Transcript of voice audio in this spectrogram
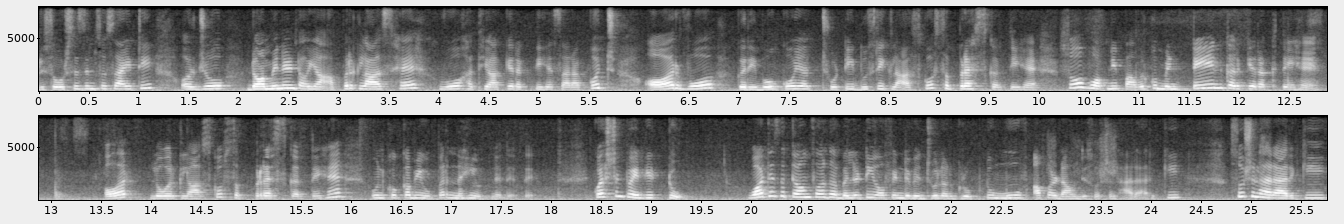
resources in society और जो डोमिनेंट और या अपर क्लास है वो हथिया के रखती है सारा कुछ और वो गरीबों को या छोटी दूसरी क्लास को सप्रेस करती है। सो so, वो अपनी पावर को मेंटेन करके रखते हैं और लोअर क्लास को सप्रेस करते हैं उनको कभी ऊपर नहीं उठने देते। Question twenty two what is the term for the ability of individual or group to move up or down the social hierarchy? Social hierarchy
